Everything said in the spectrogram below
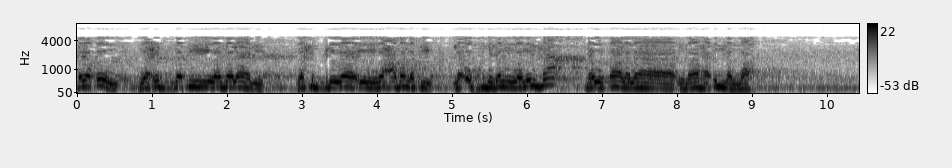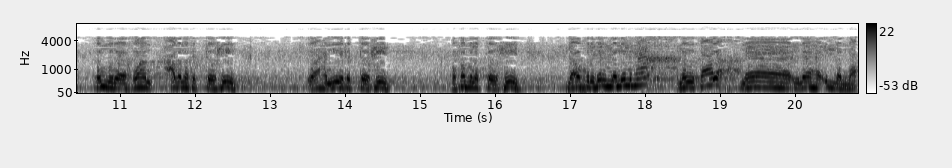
فيقول وعزتي وجلالي وكبريائي وعظمتي لأخرجن منها من قال لا إله إلا الله. انظروا يا إخوان عظمة التوحيد وأهمية التوحيد وفضل التوحيد لأخرجن منها من قال لا إله إلا الله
